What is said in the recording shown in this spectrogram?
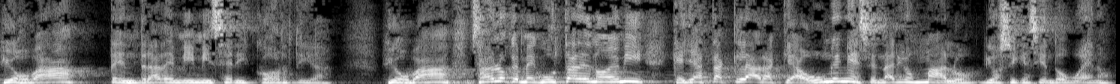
Jehová tendrá de mí misericordia. Jehová, ¿sabe lo que me gusta de Noemí? Que ya está clara que aún en escenarios malos, Dios sigue siendo bueno.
